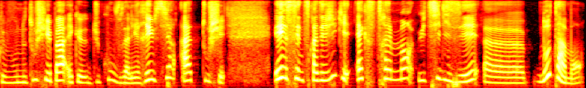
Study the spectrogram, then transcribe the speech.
que vous ne touchiez pas et que du coup vous allez réussir à toucher. Et c'est une stratégie qui est extrêmement utilisée, euh, notamment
